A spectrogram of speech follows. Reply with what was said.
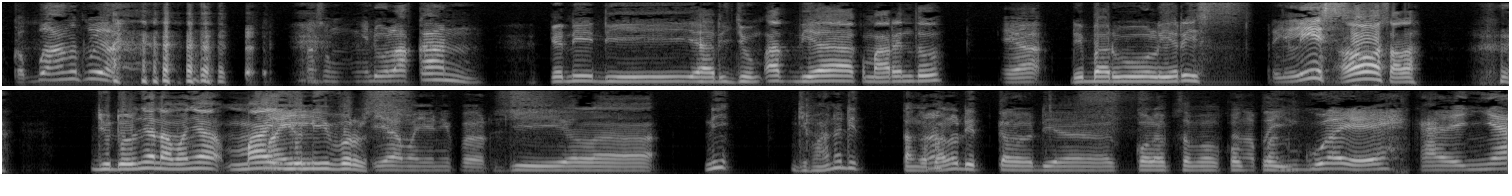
Suka banget lu ya? Langsung ngidolakan gini di hari Jumat dia kemarin tuh ya. dia baru liris. Rilis. Oh salah. Judulnya namanya My, My- Universe. Iya My Universe. Gila. Nih gimana di tanggapan lu dit kalau dia collab sama Coldplay? Tanggapan gua ya kayaknya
